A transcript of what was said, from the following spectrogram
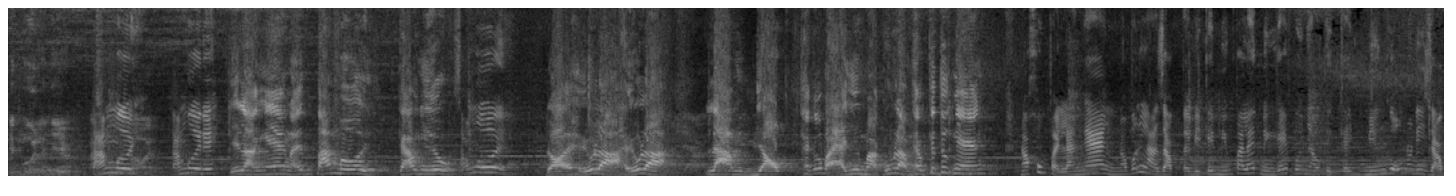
90 là nhiều. 80 80 đi. Vậy là ngang nãy 80 Cao nhiêu? 60 Rồi hiểu là hiểu là Làm dọc theo các bạn nhưng mà cũng làm theo kích thước ngang. Nó không phải là ngang nó vẫn là dọc tại vì cái miếng pallet mình ghép với nhau thì cái miếng gỗ nó đi dọc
